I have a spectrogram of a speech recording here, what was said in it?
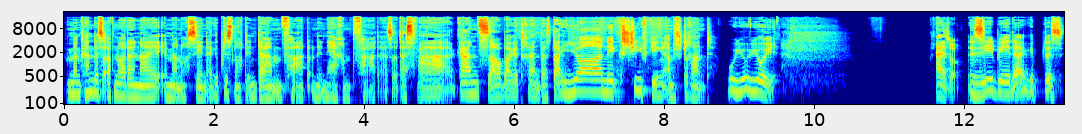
Man kann das auf Norderney immer noch sehen. Da gibt es noch den Damenpfad und den Herrenpfad. Also das war ganz sauber getrennt, dass da ja nichts schief ging am Strand. Uiuiui. Also Seebäder gibt es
